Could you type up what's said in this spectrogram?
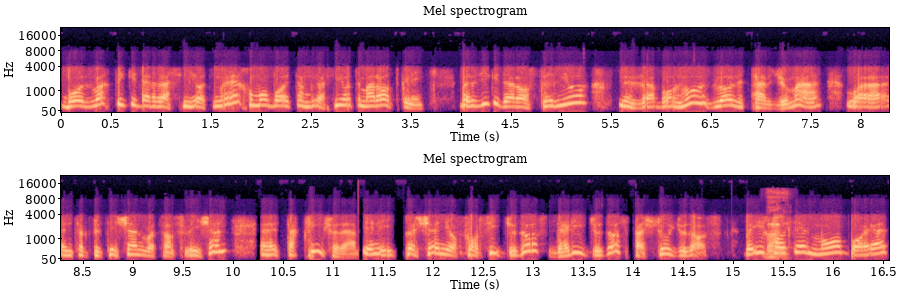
باز وقتی که در رسمیات ما خب ما باید هم رسمیات مراعات کنیم. برای که در استرالیا زبان ها از لحاظ ترجمه و interpretation و translation تقسیم شده. یعنی Persian یا فارسی جداست دری جداست پشتو جداست. به این بله. خاطر ما باید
